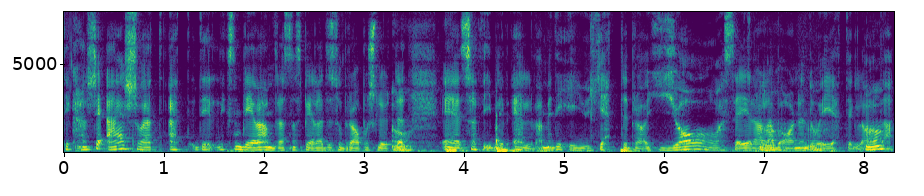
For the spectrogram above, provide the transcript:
det kanske är så att, att det liksom blev andra som spelade så bra på slutet. Eh, så att vi blev elva, men det är ju jättebra. Ja, säger alla barnen då är jätteglada.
